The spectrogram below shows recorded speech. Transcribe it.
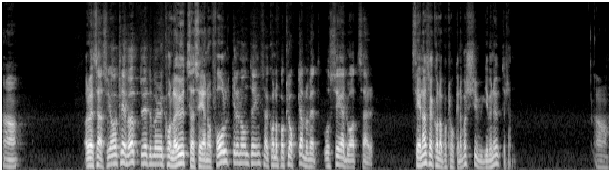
Ja. Och du vet, så, här, så jag klev upp du vet, och började kolla ut, så här, ser jag någon folk eller någonting? Så jag kollar på klockan du vet, och ser då att så här, Senast jag kollade på klockan, det var 20 minuter sedan. Ja.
